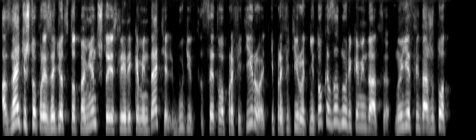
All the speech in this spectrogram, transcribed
А знаете, что произойдет в тот момент, что если рекомендатель будет с этого профитировать, и профитировать не только за одну рекомендацию, но если даже тот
